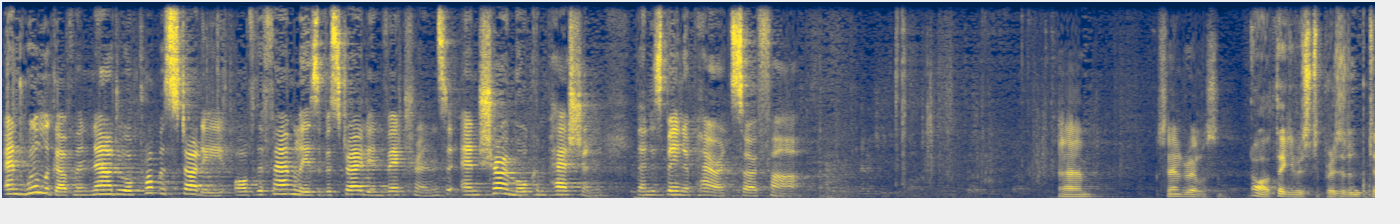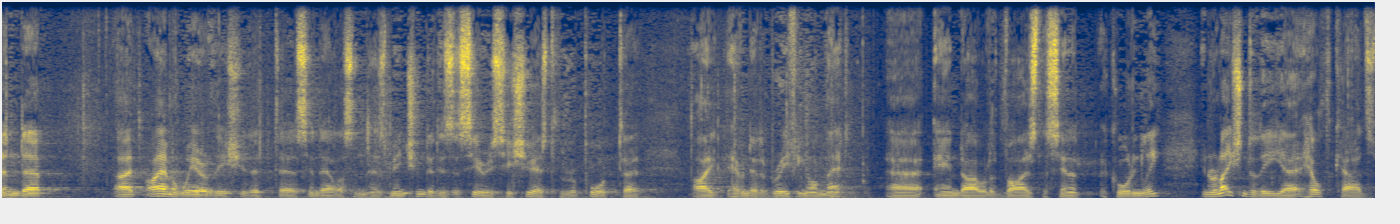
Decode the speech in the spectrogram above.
and will the government now do a proper study of the families of Australian veterans and show more compassion than has been apparent so far? Um, Senator Ellison. Oh, thank you, Mr President. And uh, I, I, am aware of the issue that uh, Senator Allison has mentioned. It is a serious issue. As to the report, uh, I haven't had a briefing on that, uh, and I will advise the Senate accordingly. In relation to the uh, health cards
